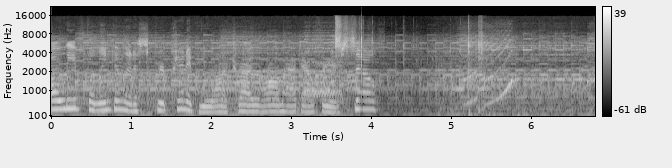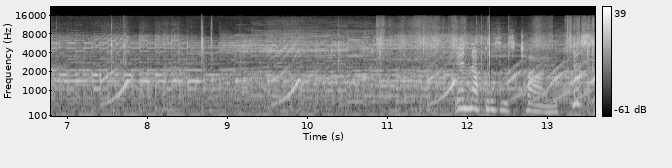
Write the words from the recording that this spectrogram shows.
I'll leave the link in the description if you want to try the ROM hack out for yourself. And Knuckles is tired. This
